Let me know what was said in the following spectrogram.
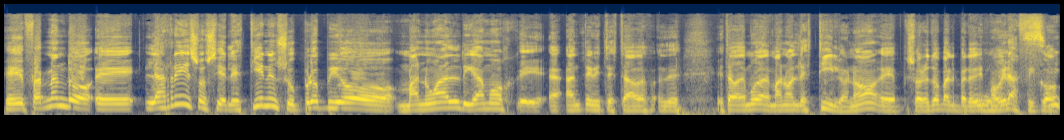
Eh, Fernando, eh, las redes sociales tienen su propio manual, digamos, eh, antes viste estaba de, estaba de moda el manual de estilo, ¿no? sobre todo para el periodismo gráfico.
